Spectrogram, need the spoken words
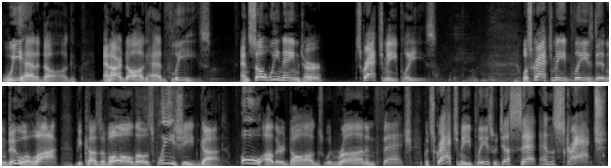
We had a dog, and our dog had fleas. And so we named her Scratch Me Please. Well, Scratch Me Please didn't do a lot because of all those fleas she'd got. Oh, other dogs would run and fetch, but Scratch Me Please would just sit and scratch.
